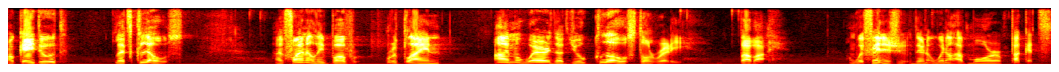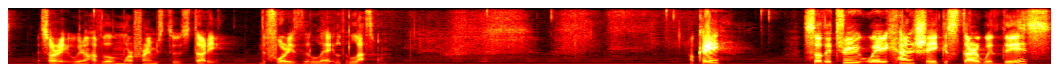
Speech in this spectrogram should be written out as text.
okay dude, let's close. And finally Bob replying, I'm aware that you closed already. Bye bye. And we finish. Then we don't have more packets. Sorry, we don't have more frames to study. The 4 is the, the last one. okay so the three-way handshake start with this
